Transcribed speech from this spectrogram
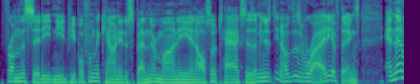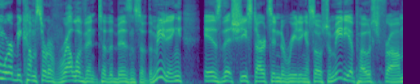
from the city need people from the county to spend their money and also taxes. I mean, there's, you know, there's a variety of things. And then where it becomes sort of relevant to the business of the meeting is that she starts into reading a social media post from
